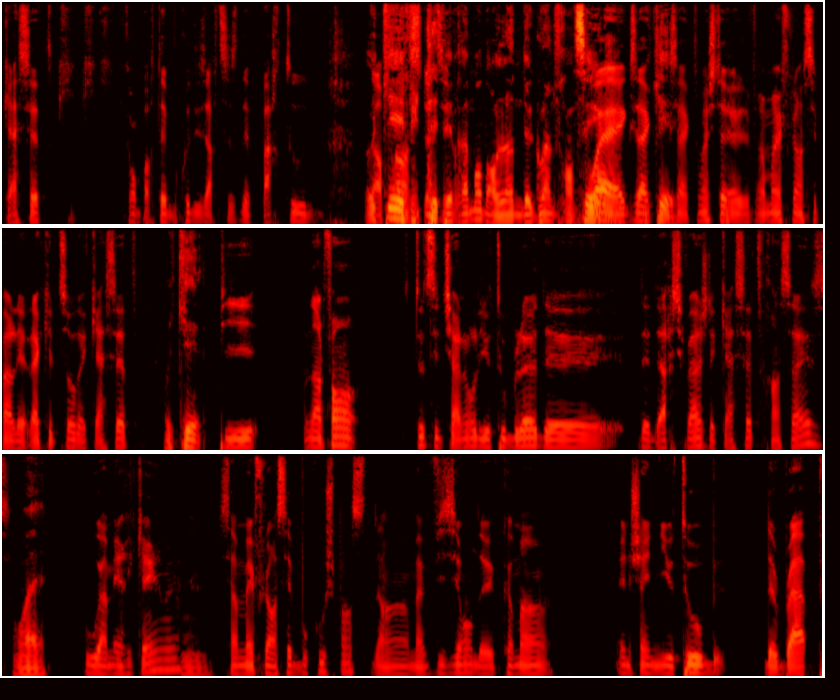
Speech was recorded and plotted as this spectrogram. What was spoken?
cassettes qui, qui- qui comportaient beaucoup des artistes de partout En Ok, t'étais c'est- vraiment dans l'underground français. Ouais, là. exact, exact. Moi, j'étais vraiment influencé par la culture de cassette. Ok, Puis, dans le fond, tous ces channels YouTube-là de, de- d'archivage de cassettes françaises ouais. ou américains, là, Hmm. ça m'influençait beaucoup, je pense, dans ma vision de comment une chaîne YouTube de rap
